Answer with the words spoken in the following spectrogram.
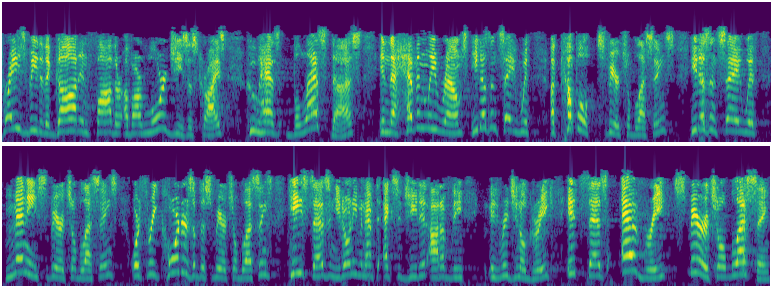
Praise be to the God and Father of our Lord Jesus Christ, who has blessed us in the heavenly realms. He doesn't say with a couple spiritual blessings. He doesn't say with many spiritual blessings or three quarters of the spiritual blessings. He says, and you don't even have to exegete it out of the original Greek, it says every spiritual blessing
